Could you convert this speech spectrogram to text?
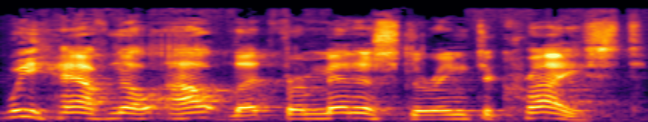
we have no outlet for ministering to Christ.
